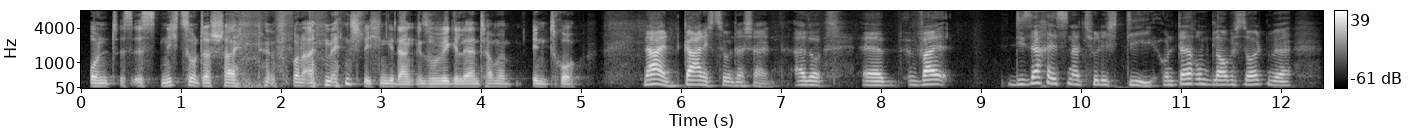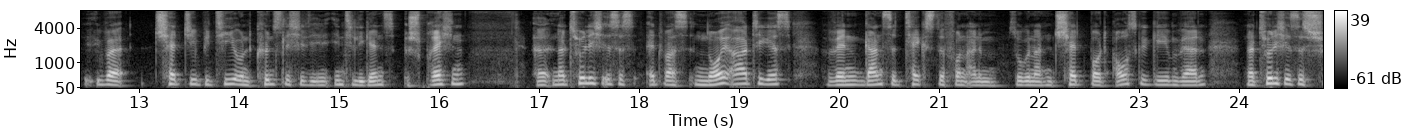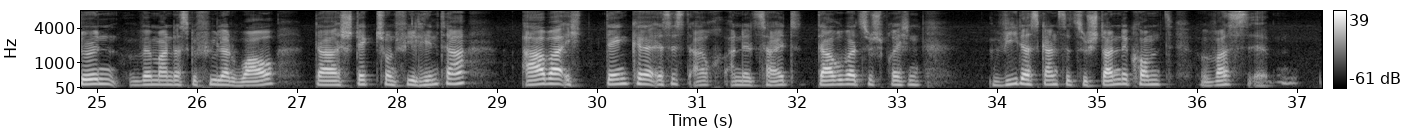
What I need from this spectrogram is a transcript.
und es ist nicht zu unterscheiden von einem menschlichen Gedanken, so wie wir gelernt haben im Intro. Nein, gar nicht zu unterscheiden. Also, äh, weil die Sache ist natürlich die, und darum glaube ich, sollten wir über ChatGPT und künstliche Intelligenz sprechen. Äh, natürlich ist es etwas Neuartiges, wenn ganze Texte von einem sogenannten Chatbot ausgegeben werden. Natürlich ist es schön, wenn man das Gefühl hat, wow, da steckt schon viel hinter. Aber ich denke, es ist auch an der Zeit, darüber zu sprechen, wie das Ganze zustande kommt, was äh,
